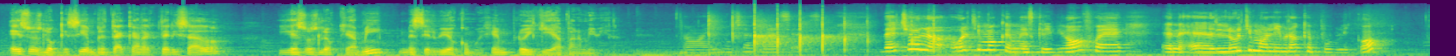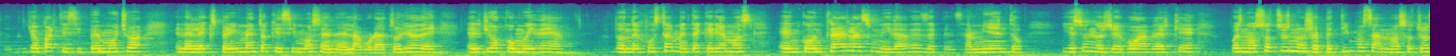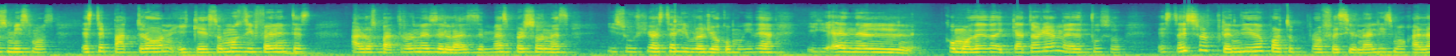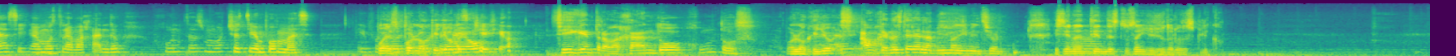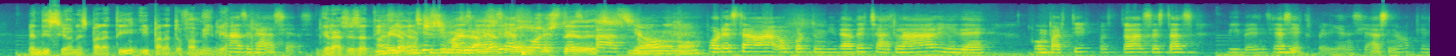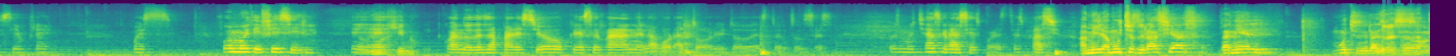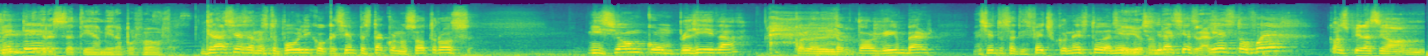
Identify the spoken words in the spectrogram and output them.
Eso es lo que siempre te ha caracterizado y eso es lo que a mí me sirvió como ejemplo y guía para mi vida. Ay, muchas gracias. De hecho, lo último que me escribió fue en el último libro que publicó. Yo participé mucho en el experimento que hicimos en el laboratorio de El Yo como Idea, donde justamente queríamos encontrar las unidades de pensamiento y eso nos llevó a ver que pues nosotros nos repetimos a nosotros mismos este patrón y que somos diferentes a los patrones de las demás personas y surgió este libro Yo como idea y en el como dedicatoria me puso estoy sorprendido por tu profesionalismo ojalá sigamos trabajando juntos mucho tiempo más Y Pues por lo que yo veo, escribió. siguen trabajando juntos. Por lo que yo, aunque no estén en la misma dimensión. Y si no entiendes tus años, yo te los explico. Bendiciones para ti y para tu familia. Muchas gracias Gracias a ti. Ah, mira, muchísimas gracias. a todos por ustedes. este espacio, No, no, no. por esta oportunidad de charlar y de compartir pues todas estas vivencias y experiencias, ¿no? Que siempre pues fue muy difícil. eh, No me imagino. Cuando desapareció, que cerraran el laboratorio y todo esto, entonces pues muchas gracias por este espacio. Amira, muchas gracias. Daniel, muchas gracias, Gracias a ti. nuevamente. Gracias a ti, Amira, por favor. Gracias a nuestro público que siempre está con nosotros. Misión cumplida con el doctor Greenberg. Me siento satisfecho con esto, Daniel. Sí, muchas. Gracias. Y esto fue Conspiración.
